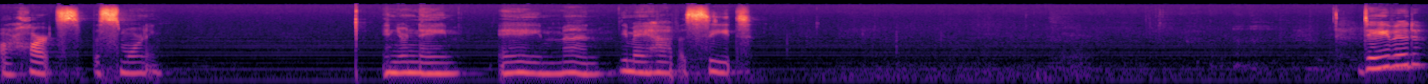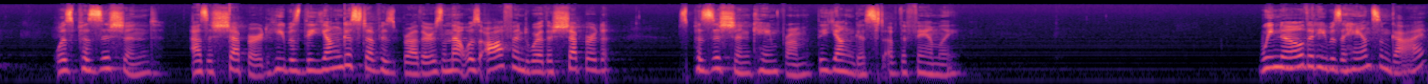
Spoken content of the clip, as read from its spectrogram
our hearts this morning. In your name, amen. You may have a seat. David was positioned as a shepherd. He was the youngest of his brothers, and that was often where the shepherd's position came from, the youngest of the family. We know that he was a handsome guy.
